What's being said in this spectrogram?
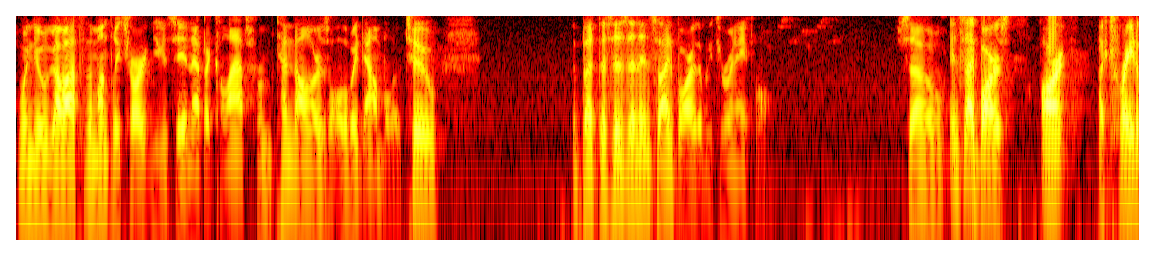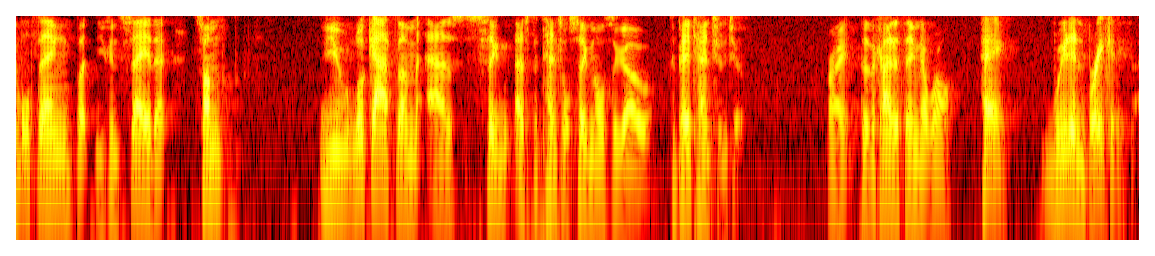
when you go out to the monthly chart, you can see an epic collapse from $10 all the way down below 2 But this is an inside bar that we threw in April. So inside bars aren't a tradable thing, but you can say that some you look at them as sig- as potential signals to go to pay attention to, right? They're the kind of thing that, well, hey, we didn't break anything.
